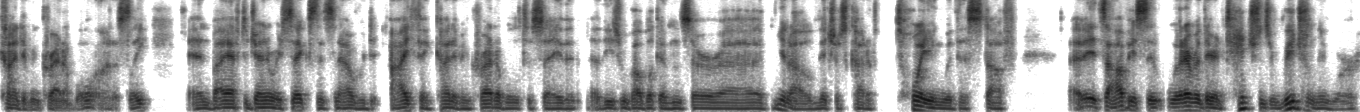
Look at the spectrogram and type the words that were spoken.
kind of incredible, honestly. And by after January 6th, it's now, I think, kind of incredible to say that uh, these Republicans are, uh, you know, they're just kind of toying with this stuff. Uh, it's obvious that whatever their intentions originally were,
